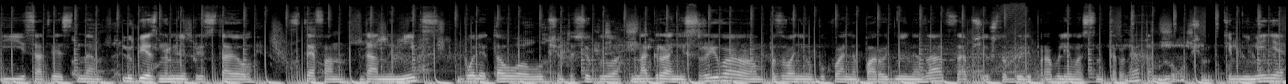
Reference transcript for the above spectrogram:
И, соответственно, любезно мне представил Стефан данный микс. Более того, в общем-то, все было на грани срыва. Он позвонил буквально пару дней назад, сообщил, что были проблемы с интернетом. Ну, в общем, тем не менее,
